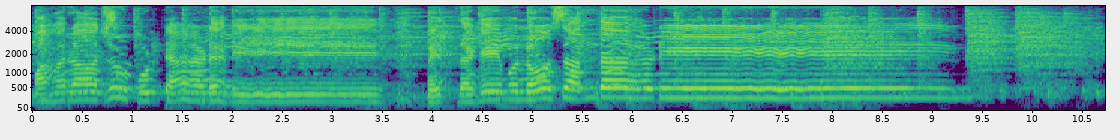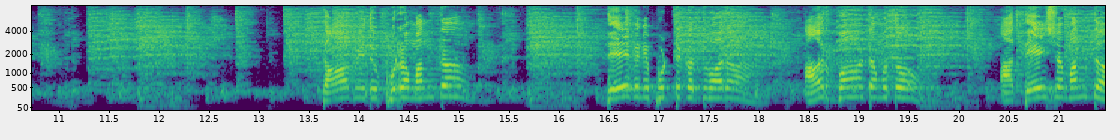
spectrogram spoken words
మహారాజు పుట్టాడని. బెత్లహేములో సందడి. దావీదు పురమంతా దేవుని పుట్టుక ద్వారా ఆర్భాటముతో ఆ దేశమంతా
